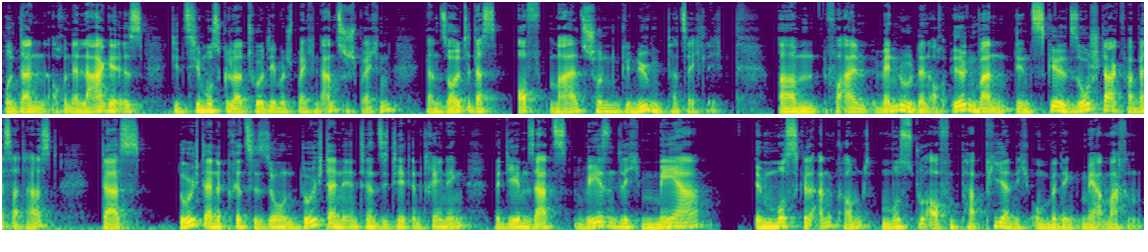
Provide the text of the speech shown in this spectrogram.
und dann auch in der Lage ist, die Zielmuskulatur dementsprechend anzusprechen, dann sollte das oftmals schon genügen tatsächlich. Ähm, vor allem, wenn du dann auch irgendwann den Skill so stark verbessert hast, dass durch deine Präzision, durch deine Intensität im Training mit jedem Satz wesentlich mehr im Muskel ankommt, musst du auf dem Papier nicht unbedingt mehr machen.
